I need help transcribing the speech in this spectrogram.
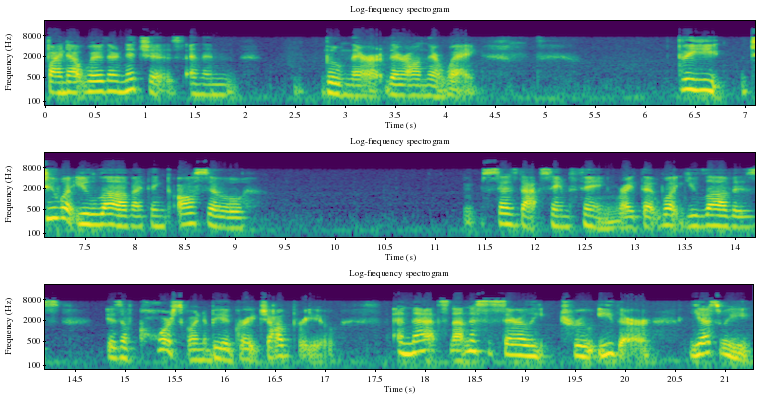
find out where their niche is and then boom they're they're on their way. The do what you love i think also says that same thing right? That what you love is is of course going to be a great job for you. And that's not necessarily true either. Yes we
